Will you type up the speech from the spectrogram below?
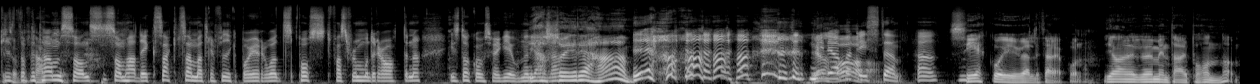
Kristoffer Tamsons som hade exakt samma trafikborgarrådspost fast från Moderaterna i Stockholmsregionen. Ja, så är det han? Miljöpartisten. Ja. Seko är ju väldigt arg på honom. Ja, vem är inte arg på honom?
